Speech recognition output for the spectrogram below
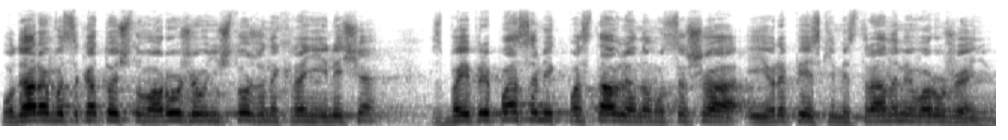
ударом высокоточного оружия уничтожены хранилища с боеприпасами к поставленному США и европейскими странами вооружению.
